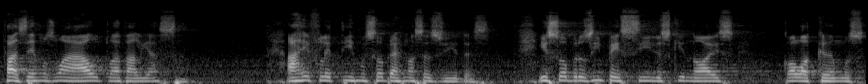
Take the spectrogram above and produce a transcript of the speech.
fazermos uma autoavaliação. a refletirmos sobre as nossas vidas e sobre os empecilhos que nós colocamos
